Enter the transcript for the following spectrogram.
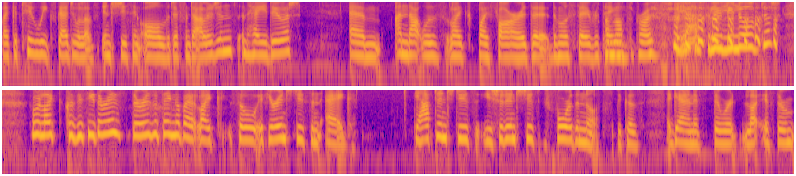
like a two week schedule of introducing all the different allergens and how you do it. Um, and that was like by far the the most favorite thing. I'm not surprised. I absolutely loved it. We're like, because you see, there is there is a thing about like, so if you're introducing egg, you have to introduce. You should introduce before the nuts because again, if they were li- if they're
